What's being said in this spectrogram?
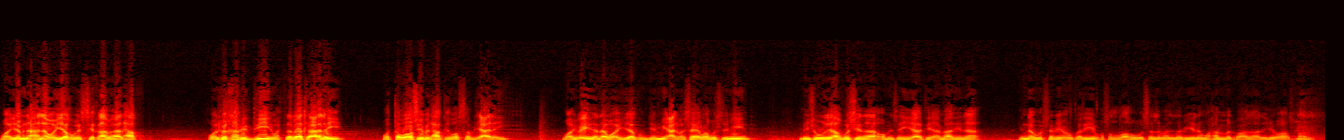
وأن يمنحنا وإياكم الاستقامه على الحق والفقه في الدين والثبات عليه والتواصي بالحق والصبر عليه وأن يعيذنا وإياكم جميعا وسائر المسلمين من شرور أنفسنا ومن سيئات أعمالنا. إنه سميع قريب وصلى الله وسلم على نبينا محمد وعلى آله وأصحابه.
